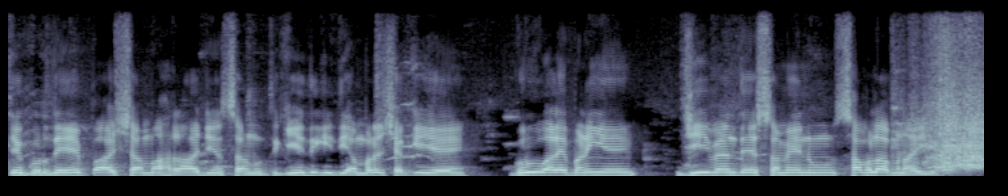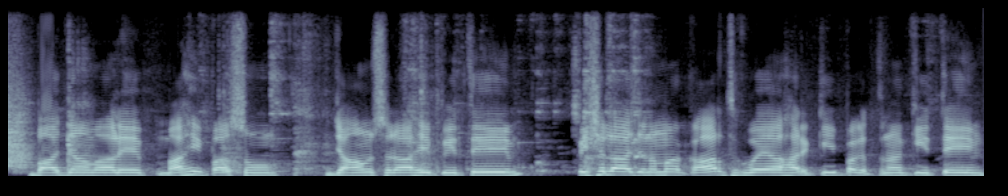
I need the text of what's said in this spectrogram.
ਤੇ ਗੁਰਦੇਵ ਪਾਤਸ਼ਾਹ ਮਹਾਰਾਜ ਨੇ ਸਾਨੂੰ ਤਕੀਦ ਕੀਤੀ, ਅੰਮ੍ਰਿਤ ਛਕੀ ਹੈ ਗੁਰੂ ਵਾਲੇ ਬਣੀਏ, ਜੀਵਨ ਦੇ ਸਮੇਂ ਨੂੰ ਸਫਲਾ ਬਣਾਈਏ। ਬਾਜਾਂ ਵਾਲੇ ਮਾਹੀ ਪਾਸੋਂ ਜਾਮ ਸਰਾਹੀ ਪੀਤੇ, ਪਿਛਲਾ ਜਨਮ ਅਕਾਰਥ ਹੋਇਆ ਹਰ ਕੀ ਭਗਤ ਨਾ ਕੀਤੇ।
